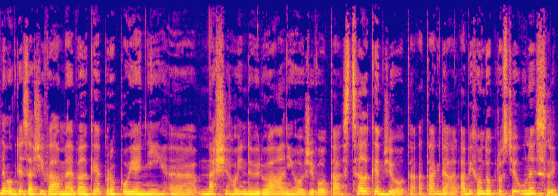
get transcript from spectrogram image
nebo kde zažíváme velké propojení eh, našeho individuálního života s celkem života a tak dále, abychom to prostě unesli.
